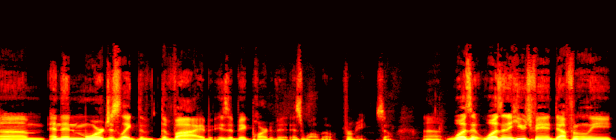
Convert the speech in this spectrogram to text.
Um, and then more just like the the vibe is a big part of it as well though for me. So uh wasn't wasn't a huge fan, definitely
